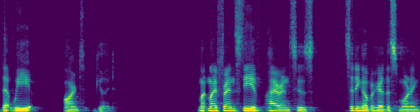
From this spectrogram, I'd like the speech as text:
that we aren't good. My, my friend Steve Hirons, who's sitting over here this morning,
